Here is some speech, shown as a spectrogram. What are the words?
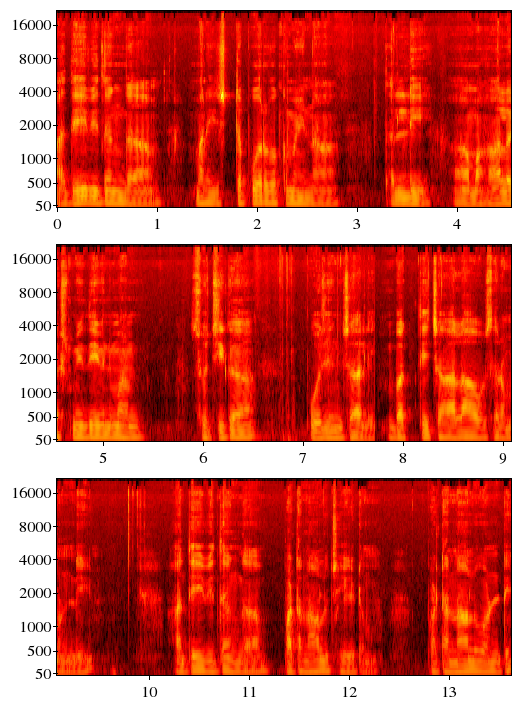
అదేవిధంగా మన ఇష్టపూర్వకమైన తల్లి ఆ మహాలక్ష్మీదేవిని మనం శుచిగా పూజించాలి. భక్తి చాలా అవసరం అండి అదేవిధంగా పఠనాలు చేయటం. పఠనాలు అంటే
